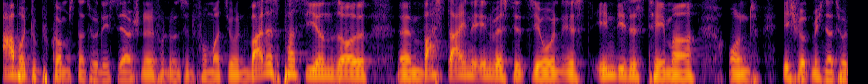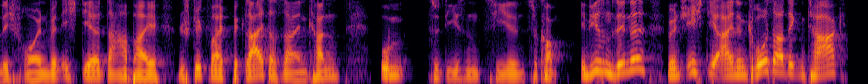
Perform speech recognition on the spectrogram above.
Aber du bekommst natürlich sehr schnell von uns Informationen, wann es passieren soll, ähm, was deine Investition ist in dieses Thema. Und ich würde mich natürlich freuen, wenn ich dir da dabei ein Stück weit Begleiter sein kann, um zu diesen Zielen zu kommen. In diesem Sinne wünsche ich dir einen großartigen Tag.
